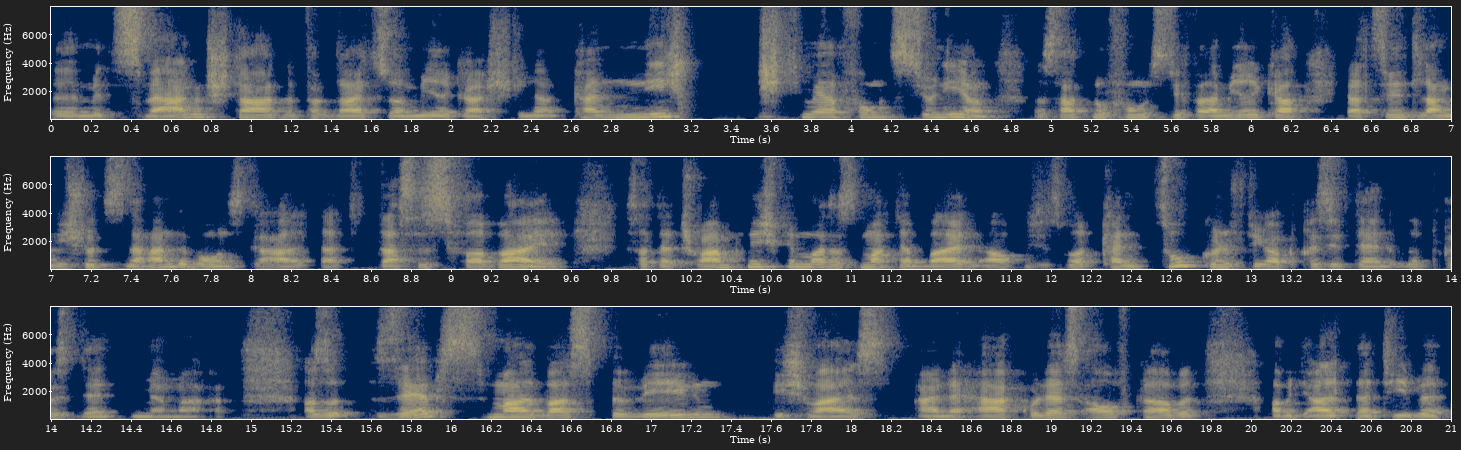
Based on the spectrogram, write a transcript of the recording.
äh, mit Zwergenstaaten im Vergleich zu Amerika, China kann nicht mehr funktionieren. Das hat nur funktioniert, weil Amerika jahrzehntelang die schützende Hand über uns gehalten hat. Das ist vorbei. Das hat der Trump nicht gemacht, das macht der Biden auch nicht. Das wird kein zukünftiger Präsident oder Präsidenten mehr machen. Also selbst mal was bewegen, ich weiß, eine Herkulesaufgabe, aber die Alternative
